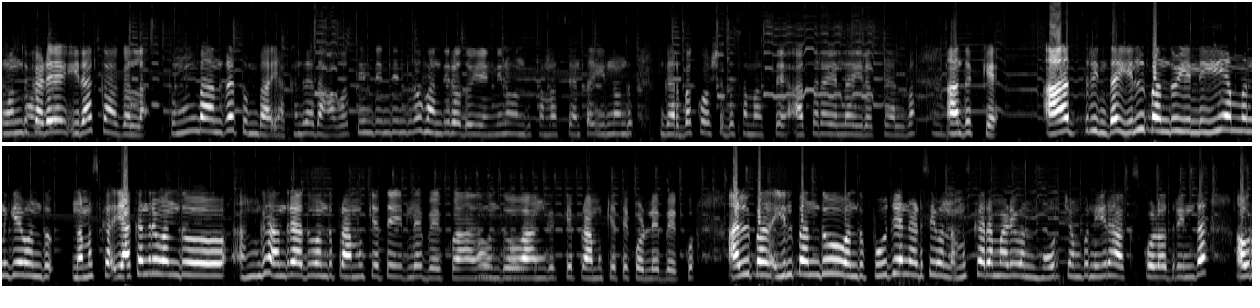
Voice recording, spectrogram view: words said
ಒಂದು ಕಡೆ ಕಡೆ ಇರೋಕ್ಕಾಗಲ್ಲ. ತುಂಬಾ ಅಂದ್ರೆ ತುಂಬಾ. ಯಾಕಂದ್ರೆ ಅದು ಆವತ್ತಿನ ದಿನದಿಂದಲೂ ಬಂದಿರೋದು ಹೆಣ್ಣಿನ ಒಂದು ಸಮಸ್ಯೆ ಅಂತ ಇನ್ನೊಂದು ಗರ್ಭಕೋಶದ ಸಮಸ್ಯೆ ಆ ಥರ ಎಲ್ಲ ಇರುತ್ತೆ ಅಲ್ವಾ? ಅದಕ್ಕೆ ಆದ್ರಿಂದ ಇಲ್ಲಿ ಬಂದು ಇಲ್ಲಿ ಈ ಅಮ್ಮನಿಗೆ ಒಂದು ನಮಸ್ಕಾರ ಯಾಕಂದ್ರೆ ಒಂದು ಅಂಗ ಅಂದ್ರೆ ಅದು ಒಂದು ಪ್ರಾಮುಖ್ಯತೆ ಇರಲೇಬೇಕು ಆ ಒಂದು ಅಂಗಕ್ಕೆ ಪ್ರಾಮುಖ್ಯತೆ ಕೊಡಲೇಬೇಕು. ಅಲ್ಲಿ ಬ ಇಲ್ಲಿ ಬಂದು ಒಂದು ಪೂಜೆ ನಡೆಸಿ ಒಂದು ನಮಸ್ಕಾರ ಮಾಡಿ ಒಂದು ಮೂರು ಚಂಬು ನೀರು ಹಾಕ್ಸ್ಕೊಳ್ಳೋದ್ರಿಂದ ಅವ್ರ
